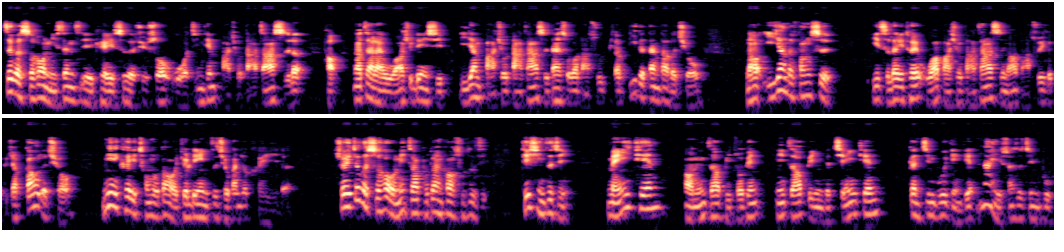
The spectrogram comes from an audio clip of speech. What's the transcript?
这个时候你甚至也可以试着去说，我今天把球打扎实了。好，那再来我要去练习一样把球打扎实，但是我打出比较低的弹道的球，然后一样的方式，以此类推，我要把球打扎实，然后打出一个比较高的球。你也可以从头到尾就练一支球杆就可以了。所以这个时候，你只要不断告诉自己，提醒自己，每一天哦，你只要比昨天，你只要比你的前一天更进步一点点，那也算是进步。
